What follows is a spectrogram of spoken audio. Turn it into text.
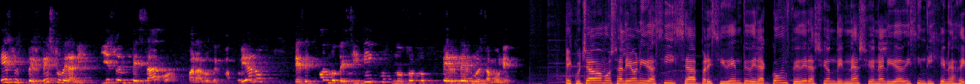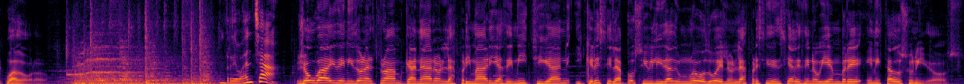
Eso es perder soberanía. Y eso empezado para los ecuatorianos desde cuando decidimos nosotros perder nuestra moneda. Escuchábamos a Leónidas Sisa, presidente de la Confederación de Nacionalidades Indígenas de Ecuador. ¿Revancha? Joe Biden y Donald Trump ganaron las primarias de Michigan y crece la posibilidad de un nuevo duelo en las presidenciales de noviembre en Estados Unidos.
